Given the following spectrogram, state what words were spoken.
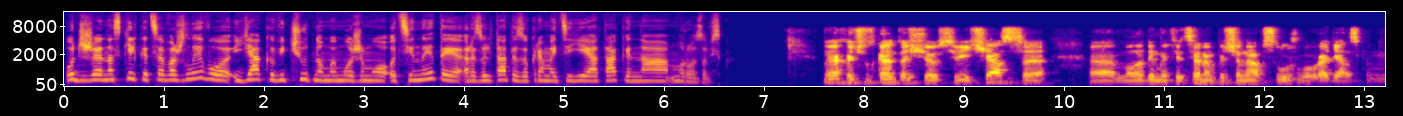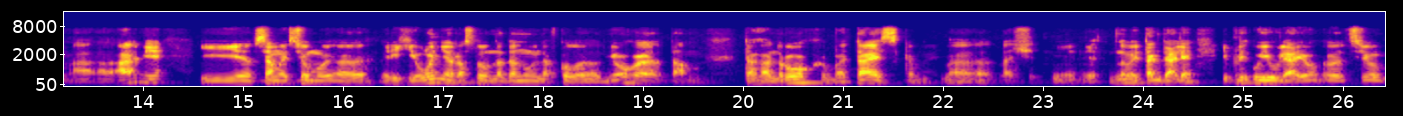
Отже, наскільки це важливо, як відчутно ми можемо оцінити результати, зокрема цієї атаки на Морозовськ? Ну, я хочу сказати, що в свій час е, молодим офіцером починав службу в радянському армії, і саме в цьому регіоні Ростов на Дону і навколо нього там Таганрог, Батайськ, значить, ні- ні, ну і так далі. І при уявляю е, цю е,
